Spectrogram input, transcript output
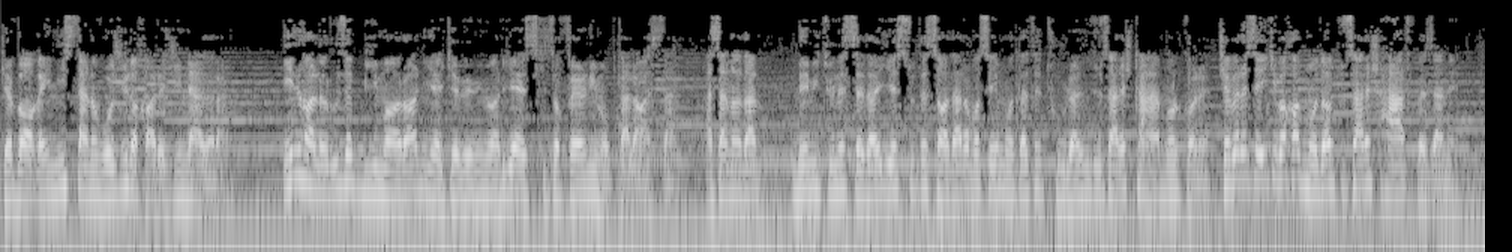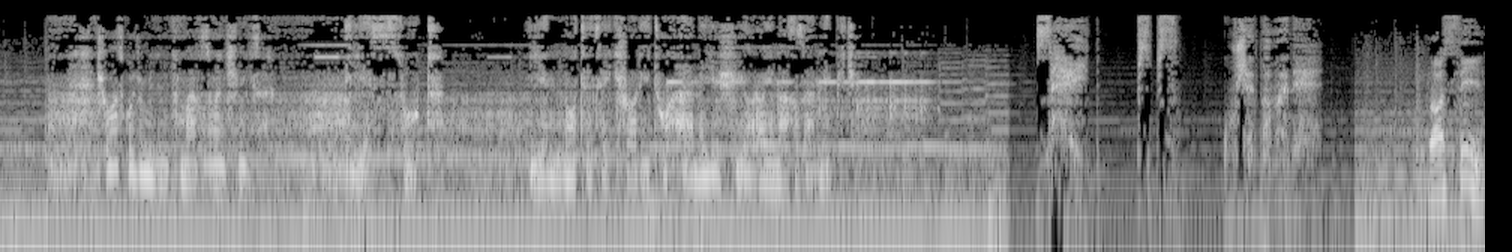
که واقعی نیستن و وجود خارجی ندارن. این حال روز بیمارانیه که به بیماری اسکیزوفرنی مبتلا هستن. اصلا آدم نمی‌تونه صدای یه سود ساده رو واسه مدت طولانی تو سرش تحمل کنه. چه برسه یکی بخواد مدام تو سرش حرف بزنه. شما از کجا می‌دونی تو مغز من چی میگذره؟ یه سوت یه نوت تکراری تو همه شیارای مغزم میپیچه. سعید پس پس گوشت با منه. راستی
